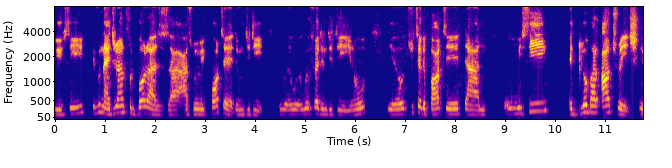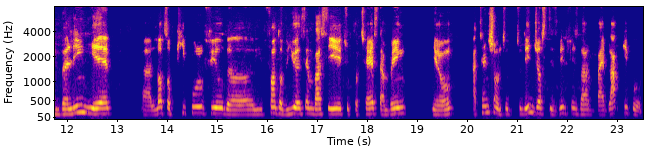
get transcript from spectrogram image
You see, even Nigerian footballers, uh, as we reported Ndidi, Wilfred Ndidi, you know, you know, tweeted about it, and we see a global outrage in Berlin here. Uh, lots of people feel the front of the U.S. embassy to protest and bring, you know, attention to, to the injustice being faced by, by black people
